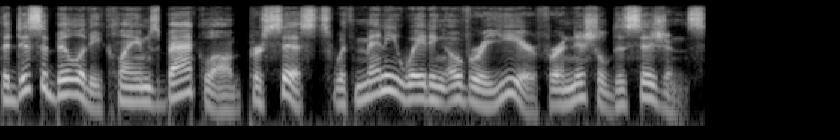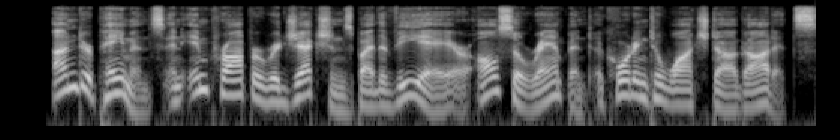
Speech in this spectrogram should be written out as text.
the disability claims backlog persists with many waiting over a year for initial decisions. Underpayments and improper rejections by the VA are also rampant according to watchdog audits.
